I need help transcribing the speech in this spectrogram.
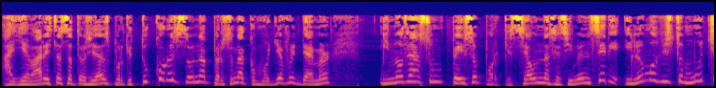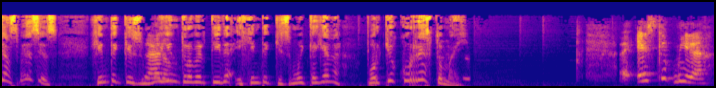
a llevar estas atrocidades, porque tú conoces a una persona como Jeffrey Dahmer y no das un peso porque sea un asesino en serie. Y lo hemos visto muchas veces. Gente que es Claro. muy introvertida y gente que es muy callada. ¿Por qué ocurre esto, May? Es que, mira,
